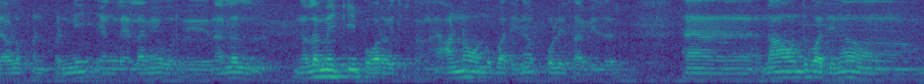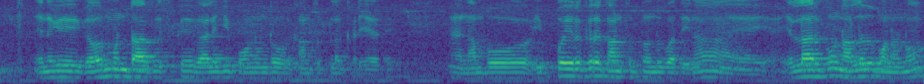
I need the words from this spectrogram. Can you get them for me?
டெவலப்மெண்ட் பண்ணி எங்களை எல்லாமே ஒரு நல்ல நிலைமைக்கு இப்போ வர வச்சுருக்காங்க. அண்ணன் வந்து பார்த்திங்கன்னா போலீஸ் ஆஃபீஸர் நான் வந்து பார்த்திங்கன்னா எனக்கு கவர்மெண்ட் ஆஃபீஸ்க்கு வேலைக்கு போகணுன்ற ஒரு கான்செப்ட்லாம் கிடையாது. நம்ம இப்போ இருக்கிற கான்செப்ட் வந்து பார்த்திங்கன்னா எல்லாருக்கும் நல்லது பண்ணணும்.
